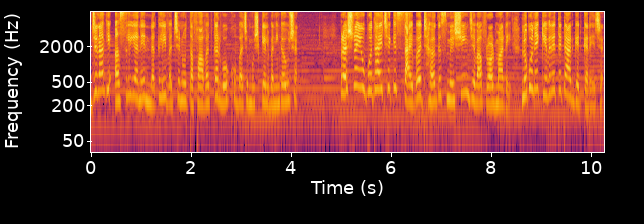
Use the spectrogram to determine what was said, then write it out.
જેનાથી અસલી અને નકલી વચ્ચેનો તફાવત કરવો ખૂબ જ મુશ્કેલ બની ગયું છે પ્રશ્ન એ ઊભો થાય છે કે સાયબર ઠગ સ્મિશિંગ જેવા ફ્રોડ માટે લોકોને કેવી રીતે ટાર્ગેટ કરે છે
